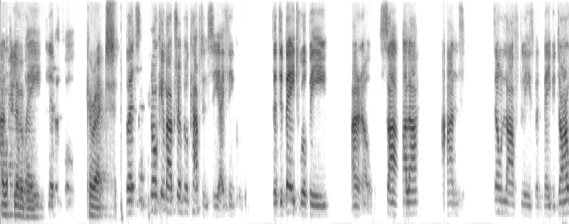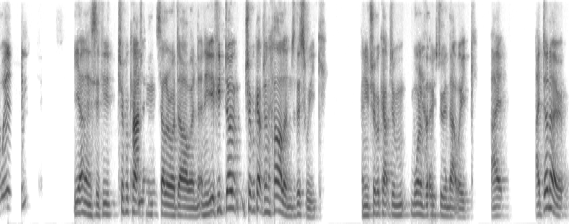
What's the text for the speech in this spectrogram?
and Away Liverpool. away Liverpool. correct. But talking about triple captaincy, I think the debate will be, I don't know, Salah and don't laugh, please, but maybe Darwin. Yanis, if you triple captain Salah or Darwin, and if you don't triple captain Haaland this week, and you triple captain one of those two in that week, I, I don't know.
